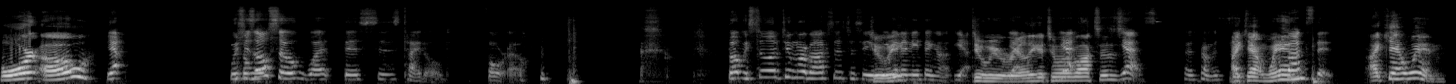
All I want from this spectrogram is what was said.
4 0? Which So is also what this is titled 4 0. But we still have two more boxes to see Do if we, we? get anything else. Yes. Do we really get two more Yes. boxes? Yes. I was promised. I can't win. Boxes. I can't win.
